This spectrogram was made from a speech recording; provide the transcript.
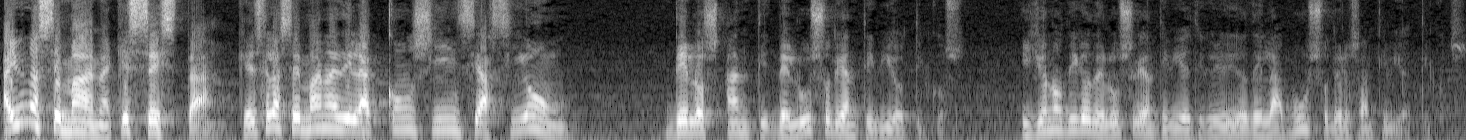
Hay una semana que es esta, que es la semana de la concienciación del uso de antibióticos. Y yo no digo del uso de antibióticos, yo digo del abuso de los antibióticos.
